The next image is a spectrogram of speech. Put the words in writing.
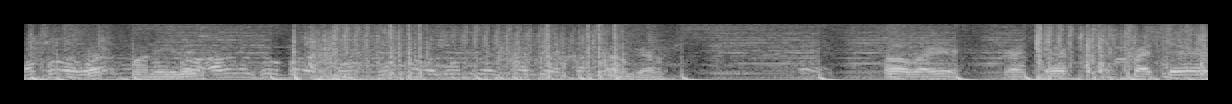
That's funny, man. Down, down. Oh, right here. Right there. Right there.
